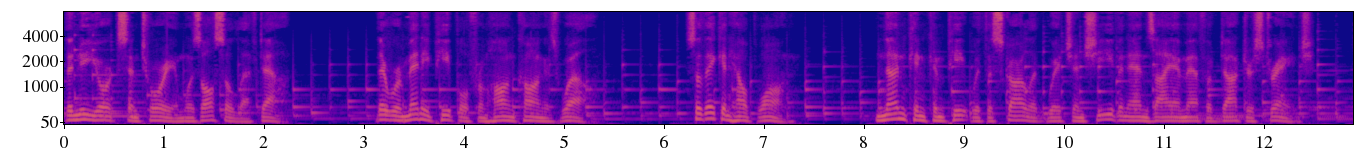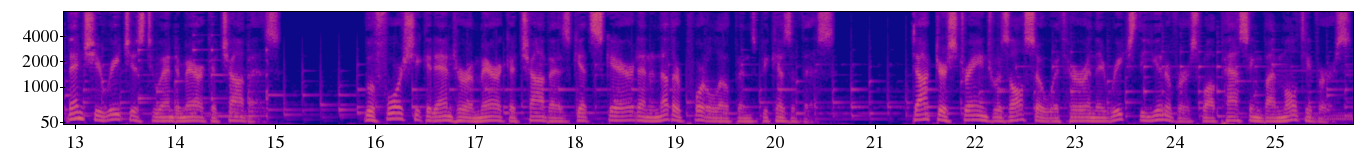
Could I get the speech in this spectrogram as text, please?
The New York Sanctorum was also left out. There were many people from Hong Kong as well. so they can help Wong. None can compete with the Scarlet Witch and she even ends IMF of Doctor Strange. Then she reaches to end America Chavez. Before she could end her America Chavez gets scared and another portal opens because of this. Doctor Strange was also with her and they reached the universe while passing by multiverse.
